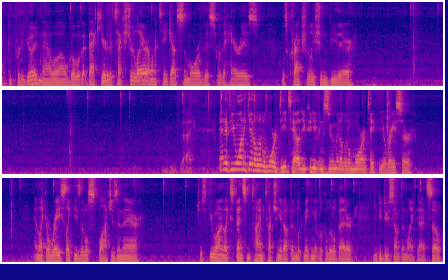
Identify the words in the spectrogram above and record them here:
Looking pretty good. Now uh, we'll go back here to the texture layer. I want to take out some more of this where the hair is. Those cracks really shouldn't be there. that. And if you want to get a little more detailed, you could even zoom in a little more and take the eraser and like erase like these little splotches in there. Just if you want to like spend some time touching it up and look making it look a little better, you could do something like that. So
